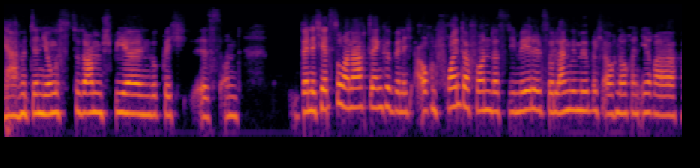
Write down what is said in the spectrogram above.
ja, mit den Jungs zusammenspielen wirklich ist. Und wenn ich jetzt drüber nachdenke, bin ich auch ein Freund davon, dass die Mädels so lang wie möglich auch noch in ihrer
